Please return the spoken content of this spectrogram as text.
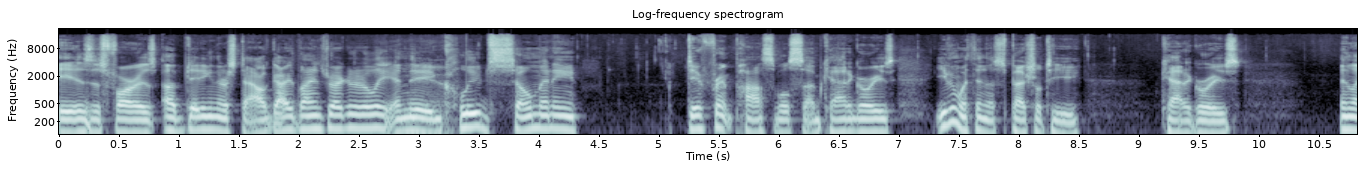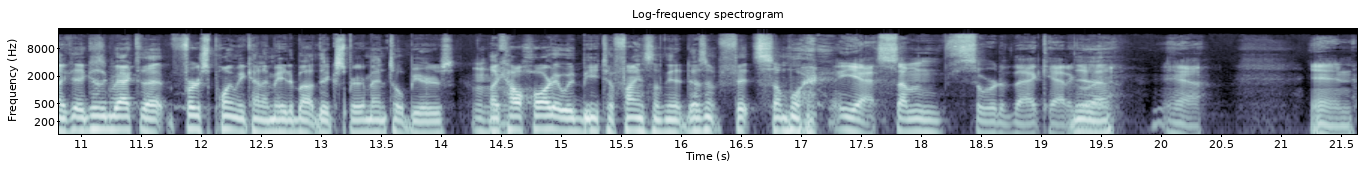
is as far as updating their style guidelines regularly. And they include so many different possible subcategories even within the specialty categories and like it goes back to that first point we kind of made about the experimental beers like how hard it would be to find something that doesn't fit somewhere Yeah, some sort of that category. Yeah. Yeah. And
